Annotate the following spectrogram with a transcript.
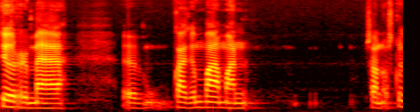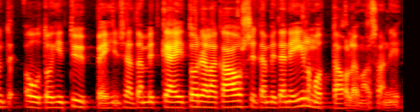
törmää kaiken maailman sanoisiko nyt outoihin tyyppeihin sieltä, mitkä ei todellakaan ole sitä, mitä ne ilmoittaa olevansa, niin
